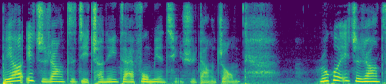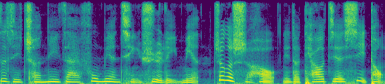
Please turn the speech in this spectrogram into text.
不要一直让自己沉溺在负面情绪当中。如果一直让自己沉溺在负面情绪里面，这个时候你的调节系统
